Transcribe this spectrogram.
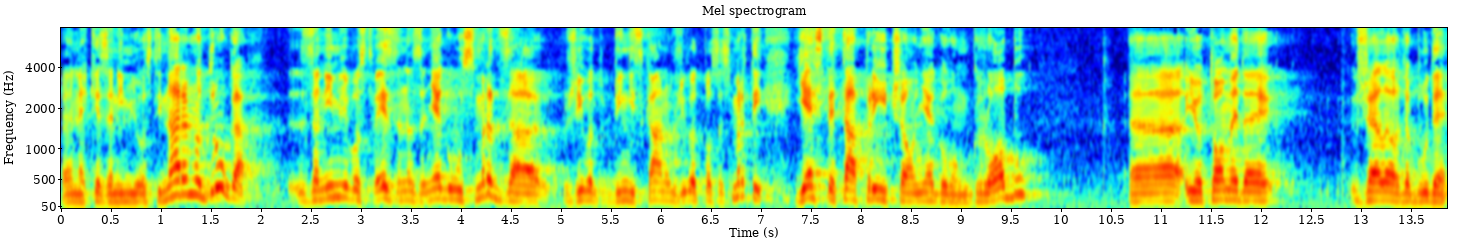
neke zanimljivosti. Naravno, druga zanimljivost vezana za njegovu smrt, za život Džingis Kanov, život posle smrti, jeste ta priča o njegovom grobu e, i o tome da je želeo da bude,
